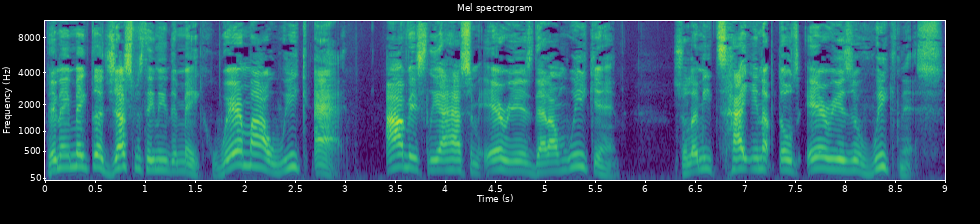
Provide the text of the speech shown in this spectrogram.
Then they make the adjustments they need to make. Where am I weak at? Obviously, I have some areas that I'm weak in. So let me tighten up those areas of weakness.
